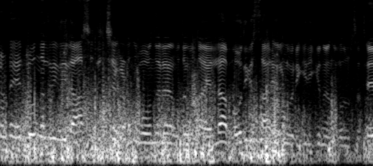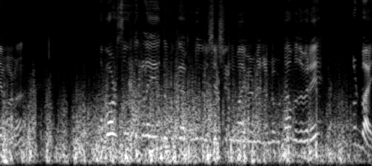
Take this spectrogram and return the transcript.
കണ്ട് ഏറ്റവും നല്ല രീതിയിൽ ആസ്വദിച്ച് കടന്നു പോകുന്നതിന് ഉതകുന്ന എല്ലാ ഭൗതിക സാഹചര്യങ്ങളും ഒരുക്കിയിരിക്കുന്നു എന്നുള്ളതും ശ്രദ്ധേയമാണ്. അപ്പോൾ സുഹൃത്തുക്കളെ നമുക്ക് കൂടുതൽ വിശേഷങ്ങളുമായി വേണ്ടി കണ്ടുമുട്ടാം. അതുവരെ ഗുഡ് ബൈ.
